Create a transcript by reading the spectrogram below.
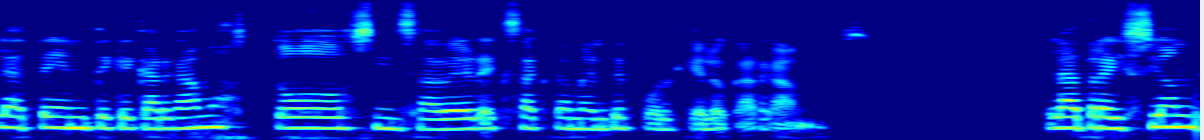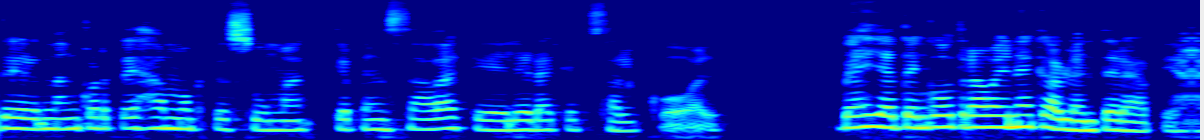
latente que cargamos todos sin saber exactamente por qué lo cargamos la traición de Hernán Cortés a Moctezuma, que pensaba que él era Quetzalcóatl. ¿Ves? Ya tengo otra vaina que habla en terapia.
